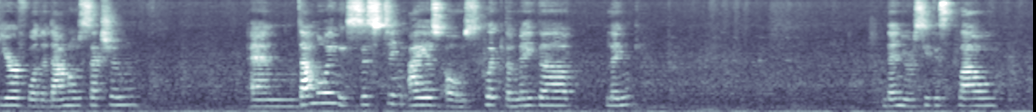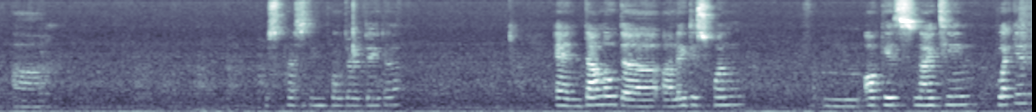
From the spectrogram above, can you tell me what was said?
here for the download section and downloading existing ISOs. Click the mega link. Then you'll see this cloud uh, press folder data and download the uh, latest one um, August 19 click it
